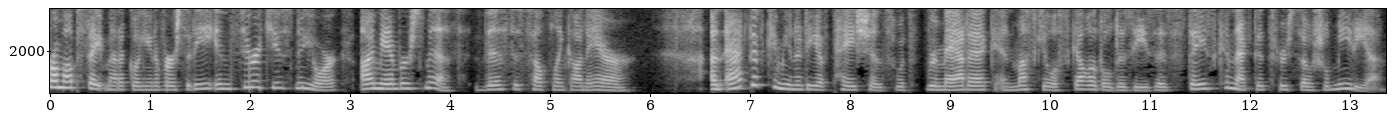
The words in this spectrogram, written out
From Upstate Medical University in Syracuse, New York, I'm Amber Smith. This is HealthLink on Air. An active community of patients with rheumatic and musculoskeletal diseases stays connected through social media.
